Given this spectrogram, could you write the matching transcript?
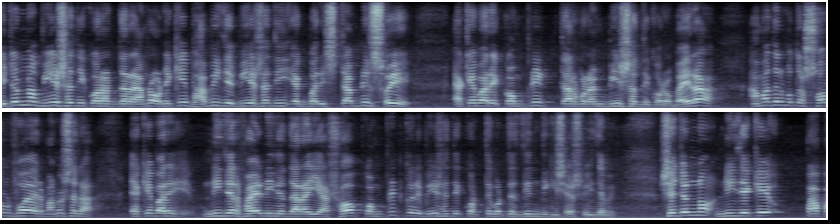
এই জন্য বিয়ে শাদী করার দ্বারা আমরা অনেকেই ভাবি যে বিয়ে শাদী একবার ইস্টাবলিশ হয়ে একেবারে কমপ্লিট তারপর আমি বিয়ে শাদী করো বাইরা আমাদের মতো স্বল্প আয়ের মানুষেরা একেবারে নিজের ভয়ে নিজে দাঁড়াইয়া সব কমপ্লিট করে বিয়ে শাদী করতে করতে জিন্দিগি শেষ হয়ে যাবে। সেজন্য নিজেকে পাপ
